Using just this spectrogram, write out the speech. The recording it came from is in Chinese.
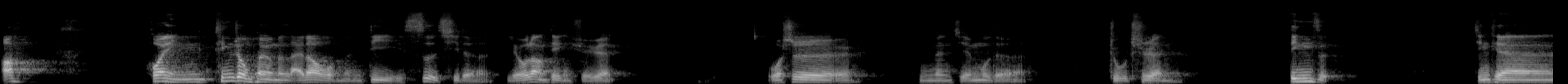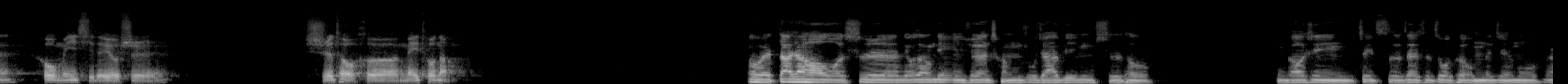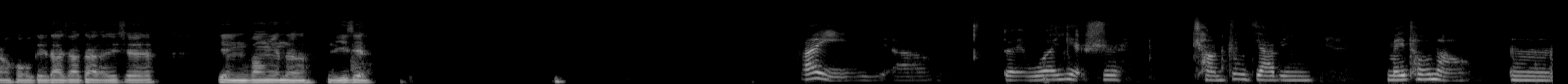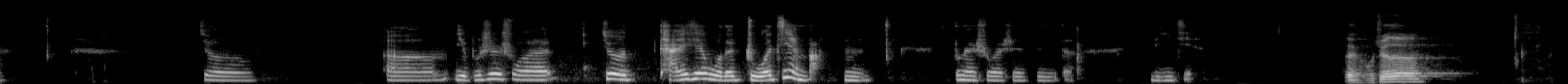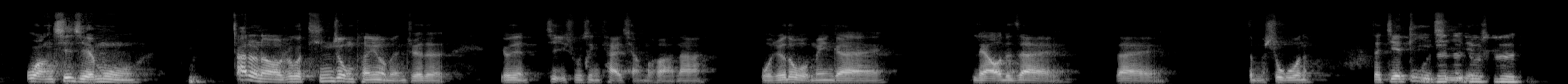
好，欢迎听众朋友们来到我们第四期的流浪电影学院。我是你们节目的主持人钉子。今天和我们一起的又是石头和没头脑。各位大家好，我是流浪电影学院常驻嘉宾石头，很高兴这次再次做客我们的节目，然后给大家带来一些电影方面的理解。嗨，呃，对我也是常驻嘉宾，没头脑，嗯，就，呃，也不是说就谈一些我的拙见吧，嗯，不能说是自己的理解。对，我觉得往期节目，I don't know，如果听众朋友们觉得有点技术性太强的话，那我觉得我们应该聊的再再怎么说呢？再接地气一点就。是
